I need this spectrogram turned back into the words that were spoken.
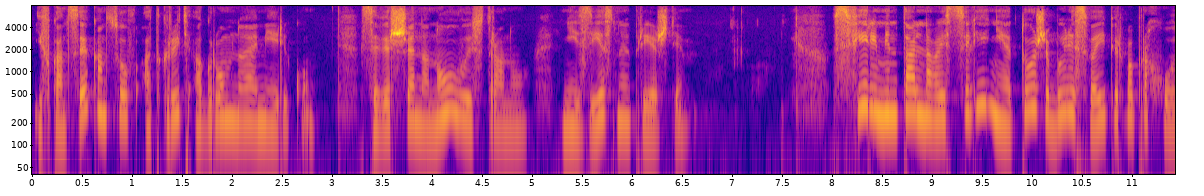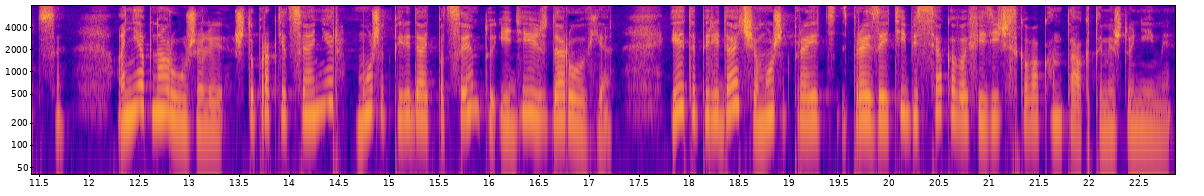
и в конце концов открыть огромную Америку, совершенно новую страну, неизвестную прежде. В сфере ментального исцеления тоже были свои первопроходцы. Они обнаружили, что практиционер может передать пациенту идею здоровья, и эта передача может произойти без всякого физического контакта между ними.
